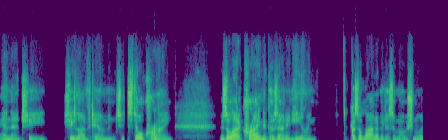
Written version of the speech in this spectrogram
and that she she loved him and she's still crying. There's a lot of crying that goes on in healing because a lot of it is emotional.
